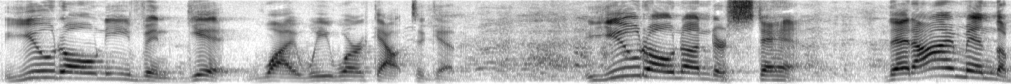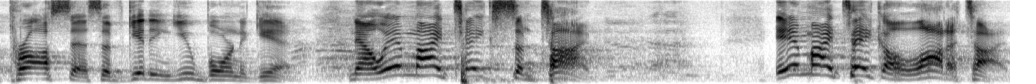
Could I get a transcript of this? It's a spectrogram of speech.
You don't even get why we work out together. You don't understand that I'm in the process of getting you born again. Now, it might take some time, it might take a lot of time.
